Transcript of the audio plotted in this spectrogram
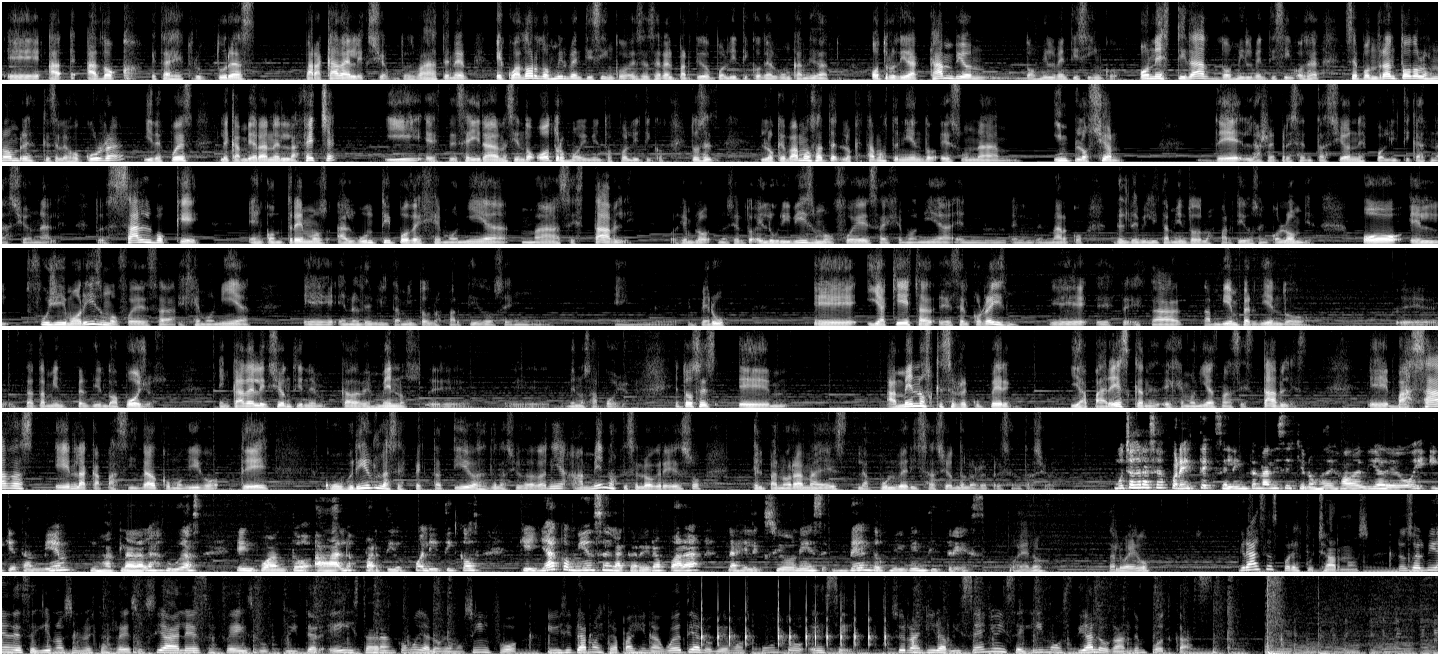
eh, ad hoc, estas estructuras para cada elección. Entonces vas a tener Ecuador 2025, ese será el partido político de algún candidato. Otro dirá Cambio 2025, Honestidad 2025. O sea, se pondrán todos los nombres que se les ocurra y después le cambiarán en la fecha y este, se irán haciendo otros movimientos políticos. Entonces, lo que, vamos a lo que estamos teniendo es una implosión de las representaciones políticas nacionales. Entonces, salvo que encontremos algún tipo de hegemonía más estable, por ejemplo, ¿no es cierto? El uribismo fue esa hegemonía en, el marco del debilitamiento de los partidos en Colombia, o el fujimorismo fue esa hegemonía eh, en el debilitamiento de los partidos en, Perú. Eh, y aquí está, es el correísmo, que este, está también perdiendo, eh, está también perdiendo apoyos. En cada elección tiene cada vez menos, menos apoyo. Entonces, em, a menos que se recuperen y aparezcan hegemonías más estables, basadas en la capacidad, como digo, de cubrir las expectativas de la ciudadanía, a menos que se logre eso, el panorama es la pulverización de la representación. Muchas gracias por este excelente análisis que nos ha dejado el día de hoy y que también nos aclara las dudas en cuanto a los partidos políticos que ya comienzan la carrera para las elecciones del 2023. Bueno, hasta luego. Gracias por escucharnos. No se olviden de seguirnos en nuestras redes sociales, Facebook, Twitter e Instagram como Dialoguemos Info y visitar nuestra página web dialoguemos.es. Soy Rangira Briseño y seguimos dialogando en podcast.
